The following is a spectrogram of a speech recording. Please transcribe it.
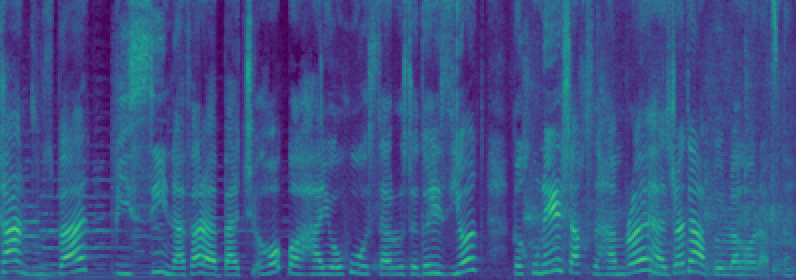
چند روز بعد 20 نفر از بچه ها با هیاهو و سر و صدای زیاد به خونه شخص همراه حضرت عبدالبها رفتن.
